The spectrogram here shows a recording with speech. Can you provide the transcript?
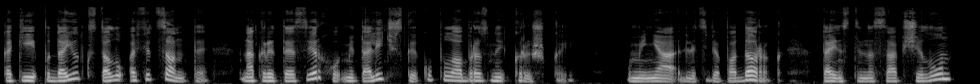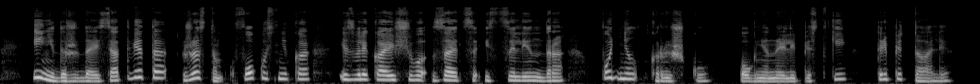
какие подают к столу официанты, накрытое сверху металлической куполообразной крышкой. «У меня для тебя подарок», – таинственно сообщил он, и, не дожидаясь ответа, жестом фокусника, извлекающего зайца из цилиндра, поднял крышку. Огненные лепестки трепетали,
